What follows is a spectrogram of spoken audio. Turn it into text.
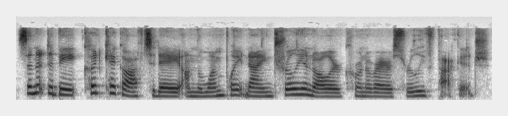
Senate debate could kick off today on the $1.9 trillion coronavirus relief package.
